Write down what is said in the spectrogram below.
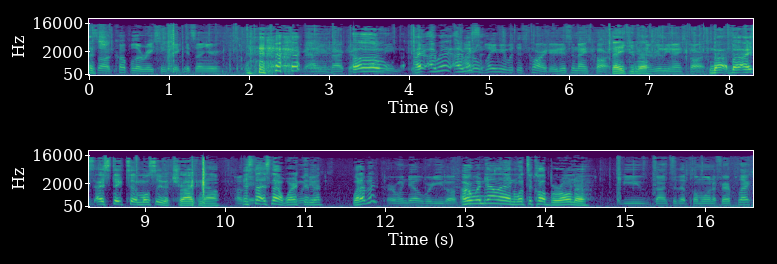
I the. saw a couple of racing tickets on your, on your background. I, Oh, mean, I I, re- I, I don't blame you with this car, dude. It's a nice car. Thank you, man. It's a really nice car. No, but I, I stick to mostly the track now. Okay. It's not it's not worth it, man. What happened? Irwindale, where do you go? Irwindale and what's it called, Barona. Have you gone to the Pomona Fairplex?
